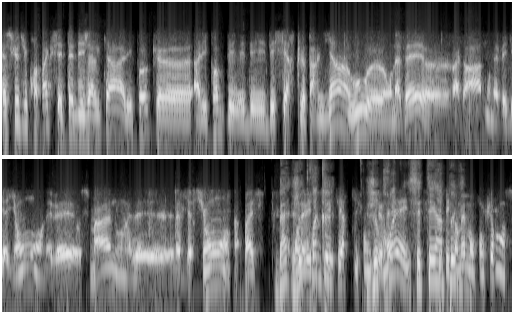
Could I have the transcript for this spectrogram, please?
est-ce que tu crois pas que c'était déjà le cas à l'époque euh, à l'époque des, des, des cercles parisiens où euh, on avait euh, Wagram, on avait Gaillon, on avait Haussmann, on avait l'aviation, enfin bref, Ben, on je avait crois tous que cercles qui je crois que c'était un peu quand même en concurrence.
